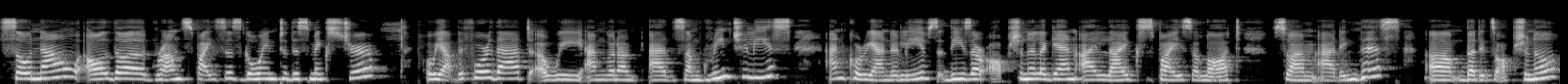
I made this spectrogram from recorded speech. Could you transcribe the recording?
So now all the ground spices go into this mixture. Oh yeah, before that, uh, we I'm gonna add some green chilies and coriander leaves. These are optional again. I like spice a lot, so I'm adding this, um, but it's optional.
